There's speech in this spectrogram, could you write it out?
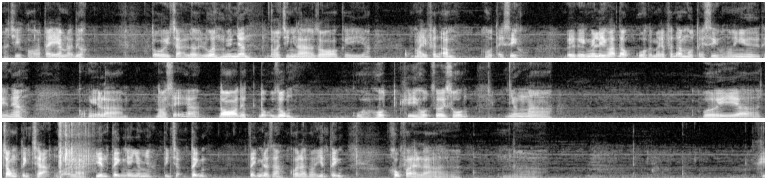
mà chỉ có tay em là được. Tôi trả lời luôn nguyên nhân, đó chính là do cái máy phân âm hột tài xỉu. Về cái nguyên lý hoạt động của cái máy phân âm hột tài xỉu nó như thế nào, có nghĩa là nó sẽ đo được độ rung của hột khi hột rơi xuống nhưng mà với uh, trong tình trạng gọi là yên tĩnh anh em nhé tình trạng tĩnh tĩnh là sao? Coi là nó yên tĩnh không phải là uh, khi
